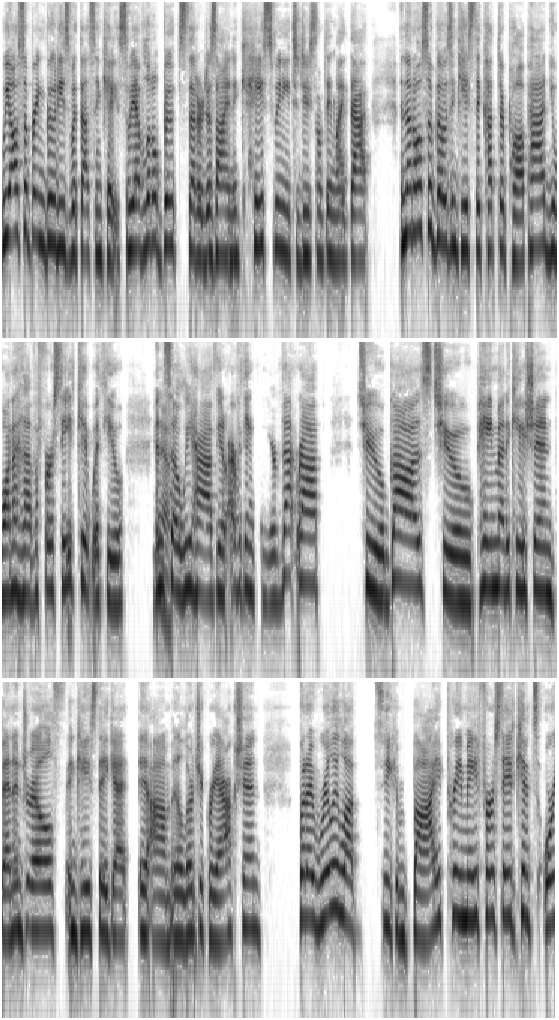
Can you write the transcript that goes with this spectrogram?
we also bring booties with us in case. So we have little boots that are designed in case we need to do something like that. And that also goes in case they cut their paw pad. You want to have a first aid kit with you and yes. so we have, you know, everything from your vet wrap to gauze to pain medication, Benadryl in case they get um, an allergic reaction. But I really love so you can buy pre-made first aid kits or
